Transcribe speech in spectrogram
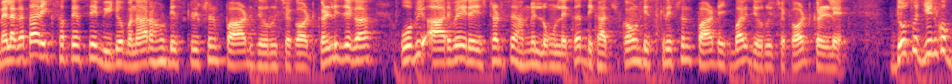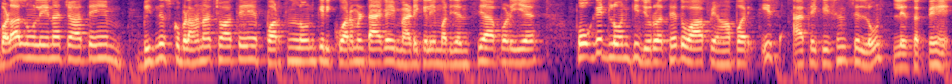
मैं लगातार एक सप्ताह से वीडियो बना रहा हूँ डिस्क्रिप्शन पार्ट ज़रूर चेकआउट कर लीजिएगा। वो भी आरबीआई रजिस्टर्ड से हमने लोन लेकर दिखा चुका हूँ डिस्क्रिप्शन पार्ट एक बार ज़रूर चेकआउट कर ले। दोस्तों, जिनको बड़ा लोन लेना चाहते हैं बिज़नेस को बढ़ाना चाहते हैं पर्सनल लोन की रिक्वायरमेंट आ गई मेडिकल इमरजेंसी आ पड़ी है पॉकेट लोन की ज़रूरत है तो आप यहाँ पर इस एप्लीकेशन से लोन ले सकते हैं।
